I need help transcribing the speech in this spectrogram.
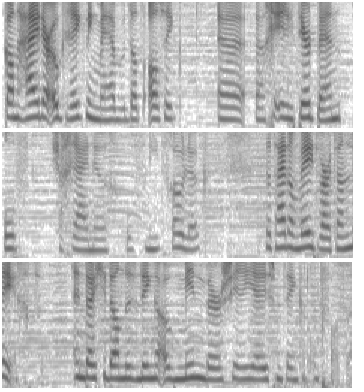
kan hij daar ook rekening mee hebben dat als ik eh, geïrriteerd ben of chagrijnig of niet vrolijk, dat hij dan weet waar het aan ligt. En dat je dan dus dingen ook minder serieus meteen kan opvatten.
